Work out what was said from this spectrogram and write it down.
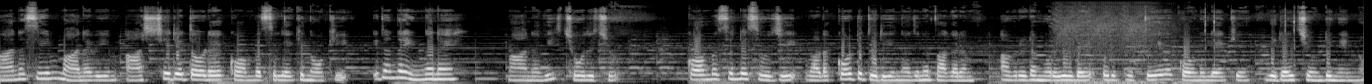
മാനസിയും മാനവിയും ആശ്ചര്യത്തോടെ കോമ്പസിലേക്ക് നോക്കി. ഇതെന്താ ഇങ്ങനെ? മാനവി ചോദിച്ചു. കോമ്പസിന്റെ സൂചി വടക്കോട്ട് തിരിയുന്നതിന് പകരം അവരുടെ മുറിയുടെ ഒരു പ്രത്യേക കോണിലേക്ക് വിരൽ ചൂണ്ടി നിന്നു.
